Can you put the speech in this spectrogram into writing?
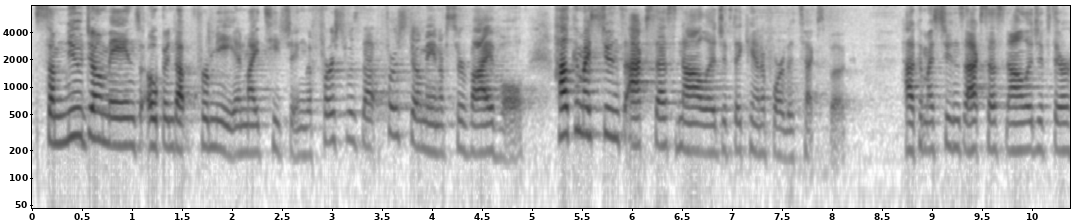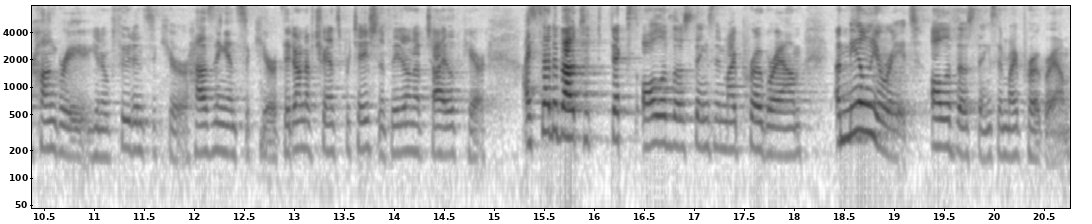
some new domains opened up for me in my teaching. The first was that first domain of survival. How can my students access knowledge if they can't afford a textbook? How can my students access knowledge if they're hungry, you know, food insecure, housing insecure, if they don't have transportation, if they don't have childcare? I set about to fix all of those things in my program, ameliorate all of those things in my program.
